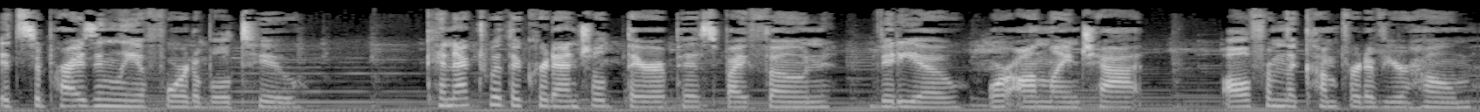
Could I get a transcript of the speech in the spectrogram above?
It's surprisingly affordable too. Connect with a credentialed therapist by phone, video, or online chat, all from the comfort of your home.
